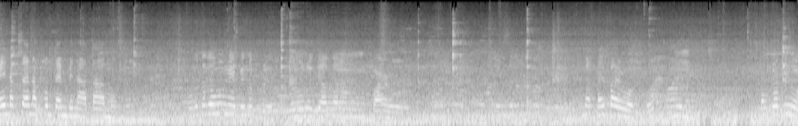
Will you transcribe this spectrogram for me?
Ngayon, nagsaan nagpunta yung binata mo? Kung talaga kong heaven of bread, nanonood yata ng fireworks. Ba't may firework ko? Hmm. Paggabi ho.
